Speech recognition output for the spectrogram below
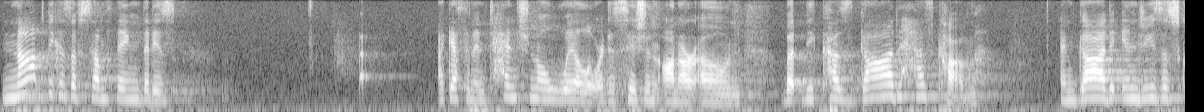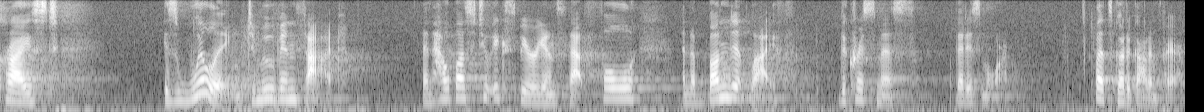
not because of something that is, uh, I guess, an intentional will or decision on our own, but because God has come and God in Jesus Christ is willing to move inside and help us to experience that full and abundant life, the Christmas that is more. Let's go to God in prayer.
